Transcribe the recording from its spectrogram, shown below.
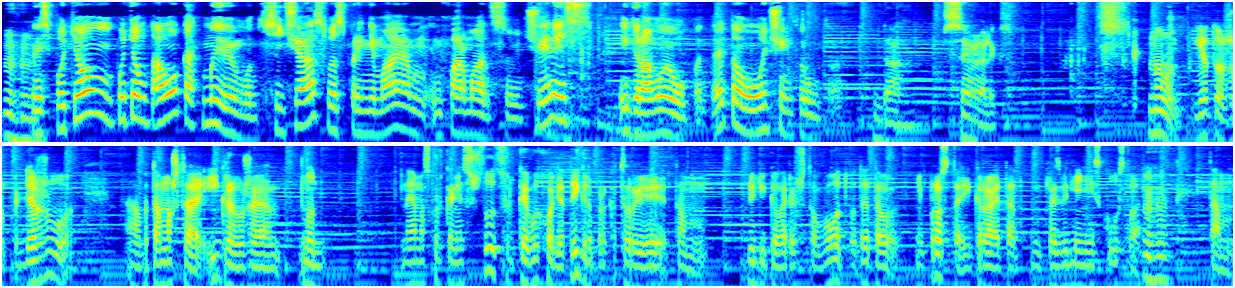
То есть путем, путем того, как мы вот сейчас воспринимаем информацию через игровой опыт. Это очень круто. Да, сэр Алекс. Ну, я тоже поддержу, а, потому что игры уже, ну, наверное, сколько они существуют, сколько и выходят игры, про которые там люди говорят, что вот, вот это не просто игра, это произведение искусства. Угу. Там,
